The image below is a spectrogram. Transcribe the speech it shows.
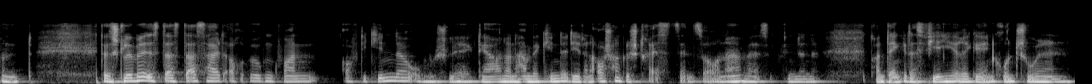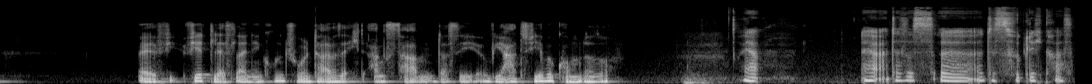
Und das Schlimme ist, dass das halt auch irgendwann auf die Kinder umschlägt, ja, und dann haben wir Kinder, die dann auch schon gestresst sind, so, ne, wenn ich dran denke, dass Vierjährige in Grundschulen, äh, Viertklässler in den Grundschulen teilweise echt Angst haben, dass sie irgendwie Hartz IV bekommen oder so. Ja, ja, das ist, äh, das ist wirklich krass.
